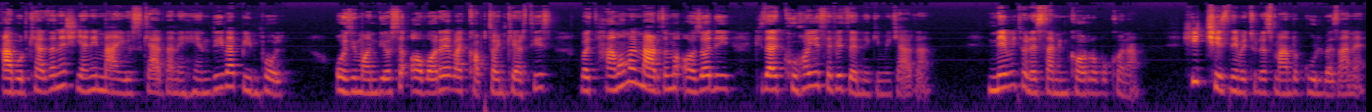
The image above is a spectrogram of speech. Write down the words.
قبول کردنش یعنی معیوس کردن هنری و بیمپل اوزیماندیوس آواره و کاپتان کرتیس و تمام مردم آزادی که در کوههای سفید زندگی می‌کردن. نمی‌تونستم این کار رو بکنم. هیچ چیز نمی‌تونست من رو گول بزنه.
